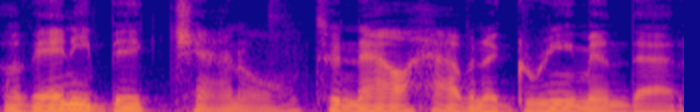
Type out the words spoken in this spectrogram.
of any big channel to now have an agreement that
